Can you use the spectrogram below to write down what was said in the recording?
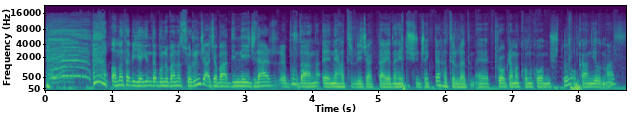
Ama tabii yayında bunu bana sorunca acaba dinleyiciler buradan e, ne hatırlayacaklar ya da ne düşünecekler hatırladım. Evet programa konuk olmuştu Okan Yılmaz.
